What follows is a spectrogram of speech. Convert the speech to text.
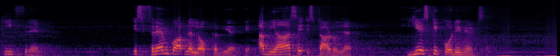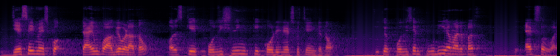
की फ्रेम। इस फ्रेम को आपने लॉक कर दिया है कि अब यहाँ से स्टार्ट हो जाए। ये इसके कोऑर्डिनेट्स हैं। जैसे ही मैं इसको टाइम को आगे बढ़ाता हूँ और इसके पोजीशनिंग के कोऑर्डिनेट्स को चेंज करता हूँ क्योंकि पोजीशन टू है हमारे पास एक्स और वाई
